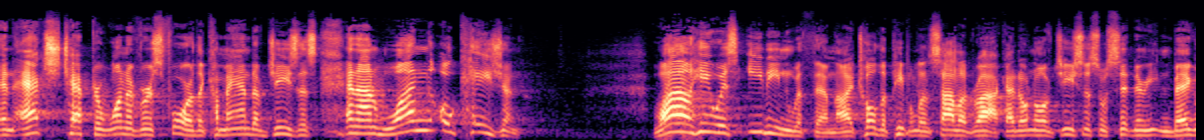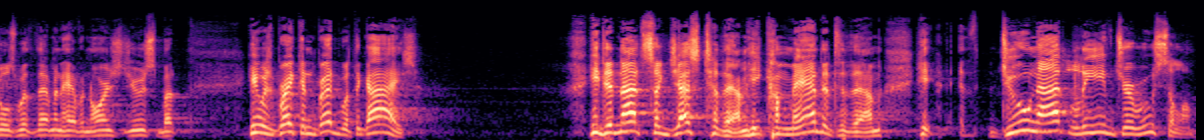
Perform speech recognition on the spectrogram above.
in Acts chapter 1 and verse 4, the command of Jesus. And on one occasion, while he was eating with them. I told the people in Solid Rock, I don't know if Jesus was sitting there eating bagels with them and having orange juice, but he was breaking bread with the guys. He did not suggest to them, he commanded to them, he, do not leave Jerusalem,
